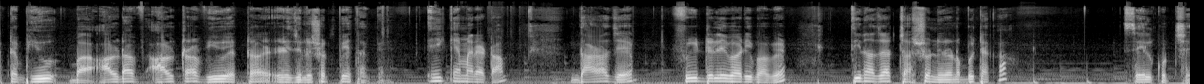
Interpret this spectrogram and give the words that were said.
একটা ভিউ বা আলট্রা আলট্রা ভিউ একটা রেজলিউশন পেয়ে থাকবেন। এই ক্যামেরাটা দ্বারা যে ফ্রি ডেলিভারি পাবে তিন হাজার চারশো নিরানব্বই টাকা সেল করছে।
